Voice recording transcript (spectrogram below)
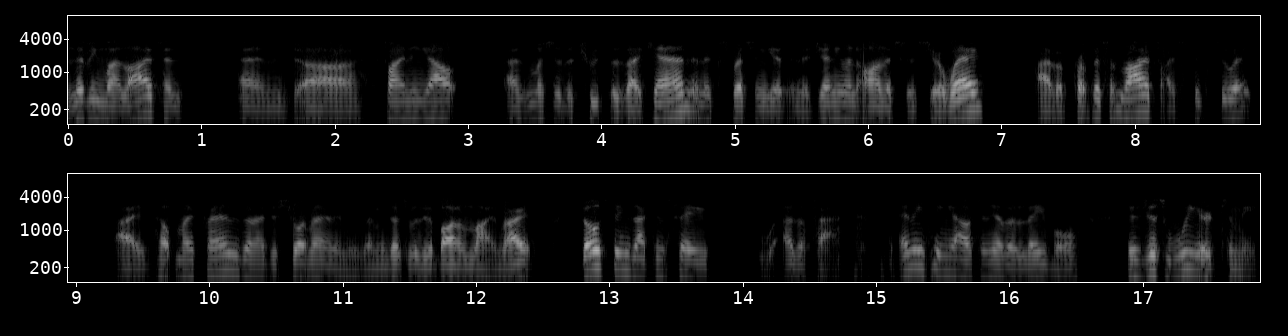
living my life and, and, uh, finding out as much of the truth as I can and expressing it in a genuine, honest, sincere way. I have a purpose in life. I stick to it. I help my friends and I destroy my enemies. I mean, that's really the bottom line, right? Those things I can say as a fact. Anything else, any other label, is just weird to me.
